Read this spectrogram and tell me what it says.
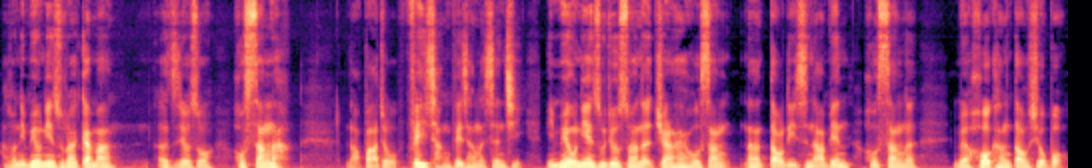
他说：“你没有念书来干嘛？”儿子就说：“好伤呐。”老爸就非常非常的生气：“你没有念书就算了，居然还好伤，那到底是哪边好伤呢？有没有后康道修补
